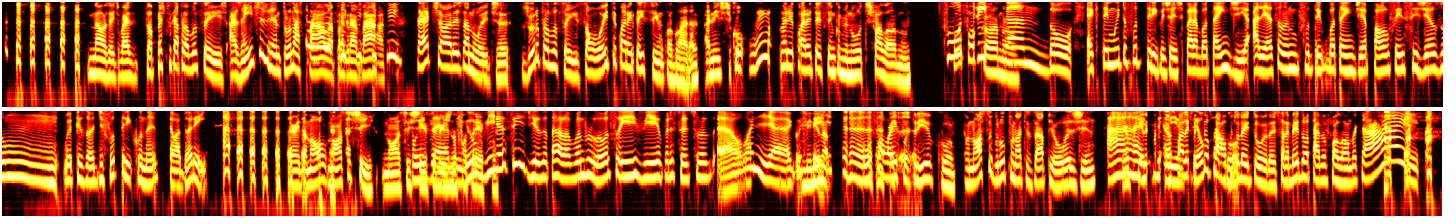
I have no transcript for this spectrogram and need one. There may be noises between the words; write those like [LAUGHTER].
Não, gente, mas só pra explicar pra vocês. A gente entrou na sala pra gravar [LAUGHS] 7 horas da noite. Juro pra vocês, são 8h45 agora. A gente ficou 1 hora e 45 minutos falando. Fofocando. Futricando. É que tem muito futrico, gente, para botar em dia. Aliás, falando de futrico botar em dia, Paulo fez esses dias um, um episódio de futrico, né? Eu adorei. Eu ainda não, não assisti. Não assisti Pois esse é, vídeo do amiga, eu vi esses dias, eu tava lavando louça e vi, apareceu, ah, olha, gostei. Menina, Vou [LAUGHS] falar em Futrico. O nosso grupo no WhatsApp hoje. eu, Ai, fiquei- eu falei bem do palco de leitura. Eu falei do Otávio falando que, ai,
